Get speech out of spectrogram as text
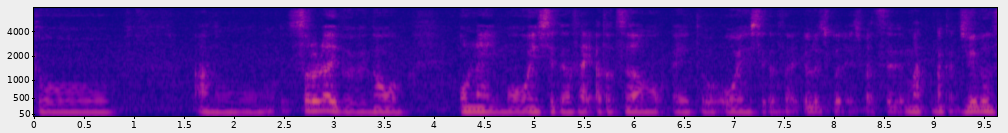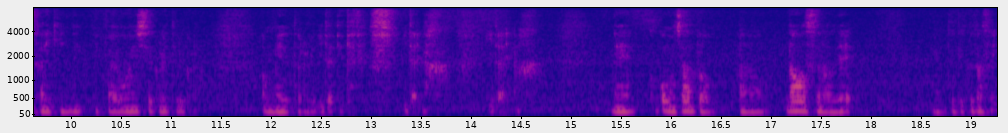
とあのソロライブのオンラインも応援してください。あとツアーも、えー、と応援してください。よろしくお願いします。まあなんか十分最近ねいっぱい応援してくれてるから。あんま言ったら痛い痛い痛い痛いな。痛いな。ね。ここもちゃんとあの直すので待っててください。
